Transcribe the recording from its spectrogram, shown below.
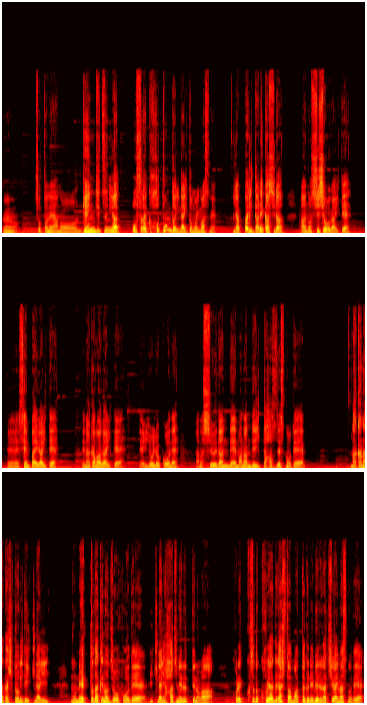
うん。ちょっとね、あの、現実にはおそらくほとんどいないと思いますね。やっぱり誰かしら、あの師匠がいて、えー、先輩がいて、で仲間がいてで、いろいろこうね、あの集団で学んでいったはずですので、なかなか1人でいきなり、もうネットだけの情報でいきなり始めるっていうのは、これちょっと小屋暮らしとは全くレベルが違いますので、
